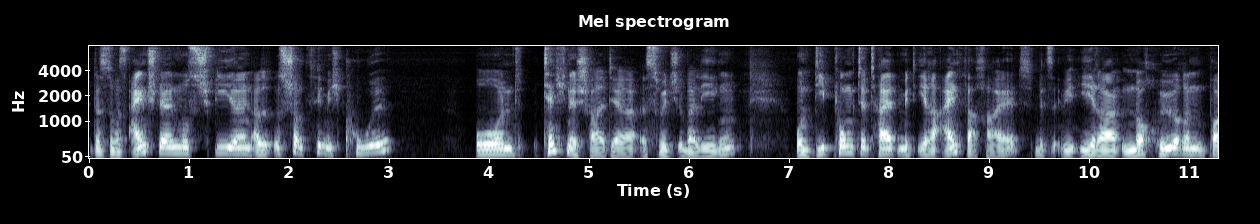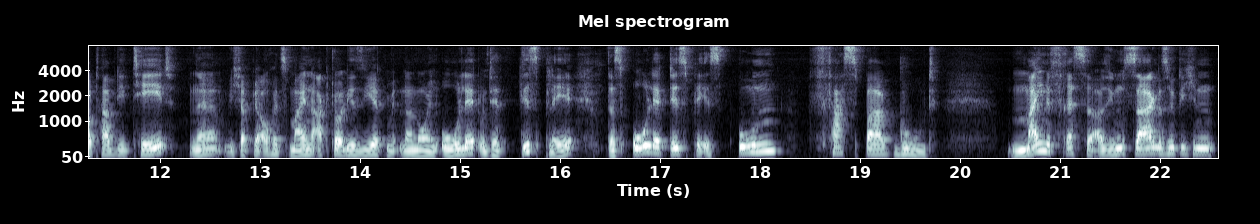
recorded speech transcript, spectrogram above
dass du was einstellen musst, spielen. Also ist schon ziemlich cool. Und technisch halt der Switch überlegen. Und die punktet halt mit ihrer Einfachheit, mit ihrer noch höheren Portabilität. Ne? Ich habe ja auch jetzt meinen aktualisiert mit einer neuen OLED und der Display. Das OLED-Display ist unfassbar gut. Meine Fresse, also ich muss sagen, das ist wirklich ein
